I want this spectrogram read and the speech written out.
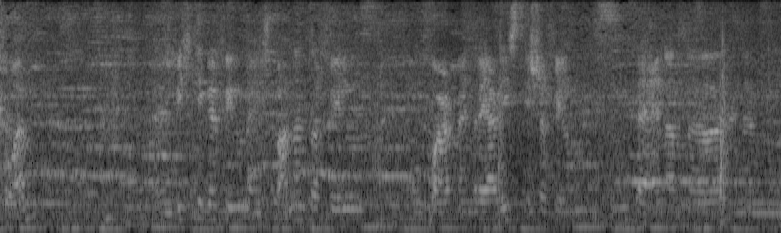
Storm. Ein wichtiger Film, ein spannender Film und vor allem ein realistischer Film, der einen, äh, einen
